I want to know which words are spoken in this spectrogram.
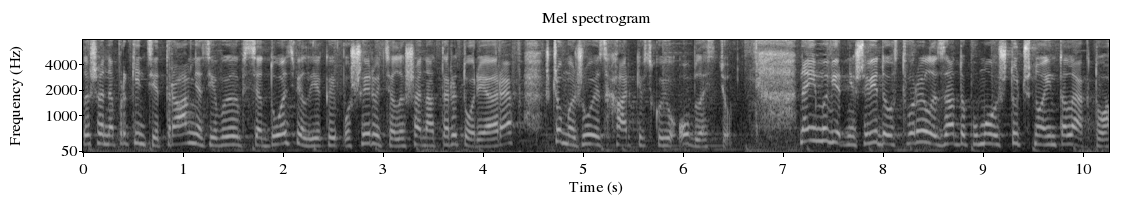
Лише наприкінці травня з'явився дозвіл, який поширюється лише на території РФ, що межує з Харківською областю. Найімовірніше відео створили за допомогою штучного інтелекту.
